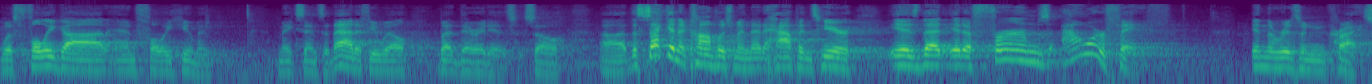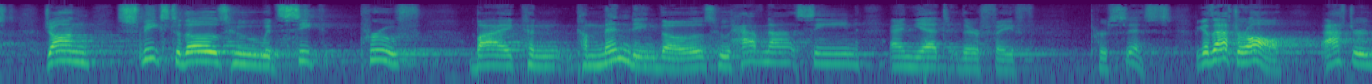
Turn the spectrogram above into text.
was fully God and fully human. Make sense of that, if you will, but there it is. So, uh, the second accomplishment that happens here is that it affirms our faith in the risen Christ. John speaks to those who would seek proof by con- commending those who have not seen and yet their faith persists. Because after all, after,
